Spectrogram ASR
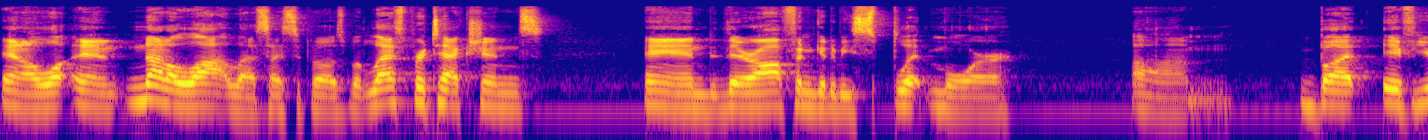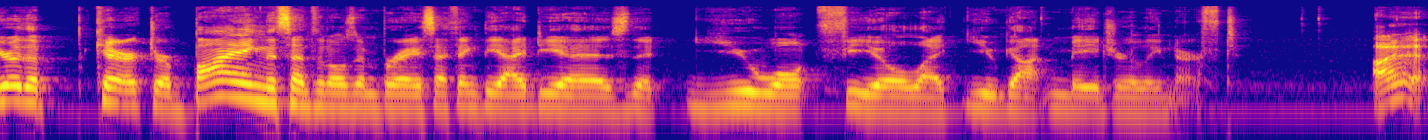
and a lot, and not a lot less, I suppose, but less protections, and they're often going to be split more. Um, but if you're the character buying the Sentinel's Embrace, I think the idea is that you won't feel like you got majorly nerfed. I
